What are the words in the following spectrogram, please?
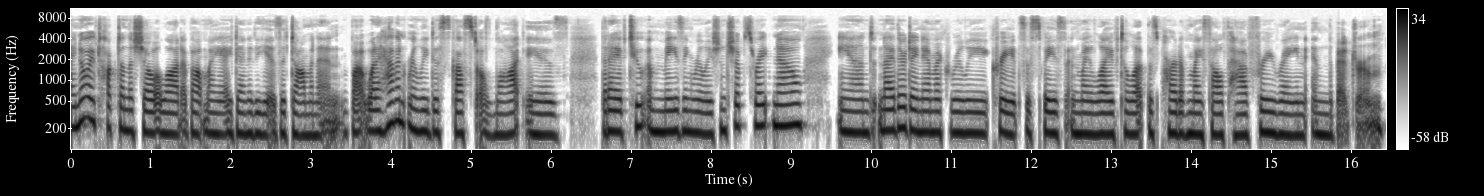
I know I've talked on the show a lot about my identity as a dominant, but what I haven't really discussed a lot is that I have two amazing relationships right now, and neither dynamic really creates a space in my life to let this part of myself have free reign in the bedroom.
